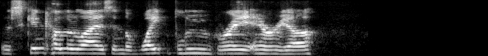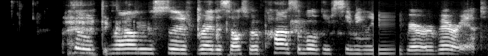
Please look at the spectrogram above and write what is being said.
Their skin color lies in the white, blue, gray area. Though brown slash red is also a possible, they're seemingly rarer variant.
